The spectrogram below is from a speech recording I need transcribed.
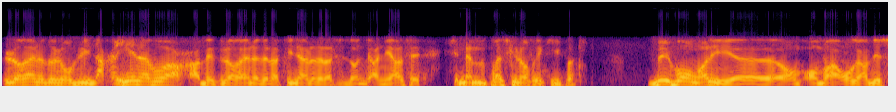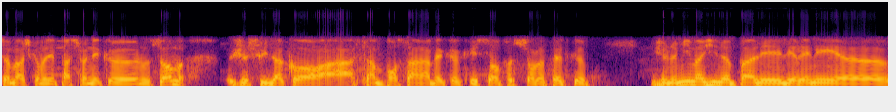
Le Rennes d'aujourd'hui n'a rien à voir avec le Rennes de la finale de la saison dernière. C'est même presque une autre équipe. Mais bon, allez, euh, on, on, va regarder ce match comme des passionnés que nous sommes. Je suis d'accord à 100% avec Christophe sur le fait que je ne m'imagine pas les, les Rennais euh,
